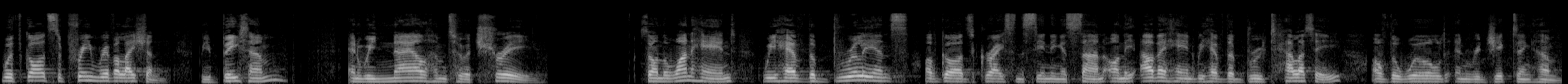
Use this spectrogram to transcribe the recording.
with God's supreme revelation? We beat him and we nail him to a tree. So, on the one hand, we have the brilliance of God's grace in sending his son. On the other hand, we have the brutality of the world in rejecting him.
